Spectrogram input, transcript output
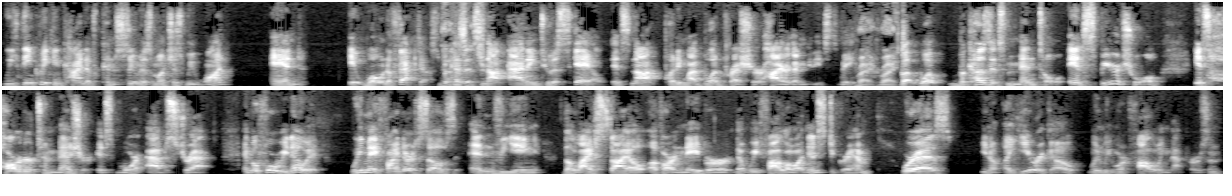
We think we can kind of consume as much as we want and it won't affect us because it's not adding to a scale. It's not putting my blood pressure higher than it needs to be. Right, right. But what because it's mental and spiritual, it's harder to measure. It's more abstract. And before we know it, we may find ourselves envying the lifestyle of our neighbor that we follow on Instagram, whereas you know, a year ago when we weren't following that person,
